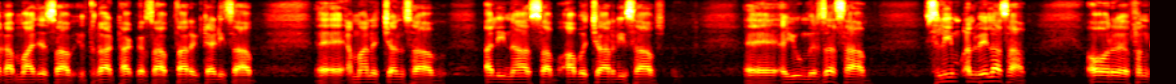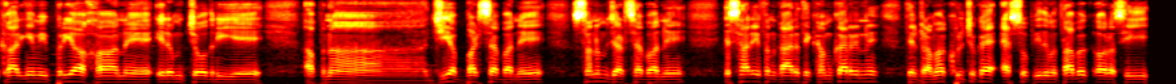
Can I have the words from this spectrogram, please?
آغا ماجد صاحب، افتخار ٹھاکر صاحب تارک ٹہڈی صاحب امانت چاند صاحب، علی ناز صاحب آب چارلی صاحب ایوب مرزا صاحب، سلیم الویلا صاحب۔ اور فنکاریاں بھی پریا خان ہے ارم چودھری ہے اپنا جی اب بٹ صاحبہ نے، سنم جٹ صاحبہ نے یہ سارے فنکار اتنے کام کر رہے ہیں تو ڈرامہ کھل چکا ہے ایس او پی کے مطابق اور اسی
